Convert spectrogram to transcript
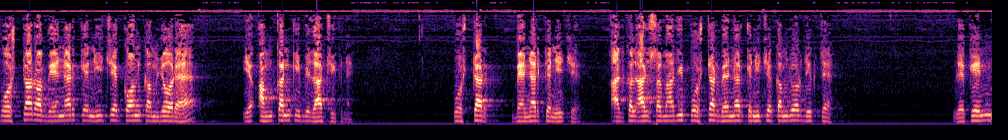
पोस्टर और बैनर के नीचे कौन कमज़ोर है, ये अंकन की विधा ठीक नहीं। पोस्टर बैनर के नीचे। आजकल आर्य समाजी पोस्टर बैनर के नीचे कमज़ोर दिखते हैं। लेकिन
